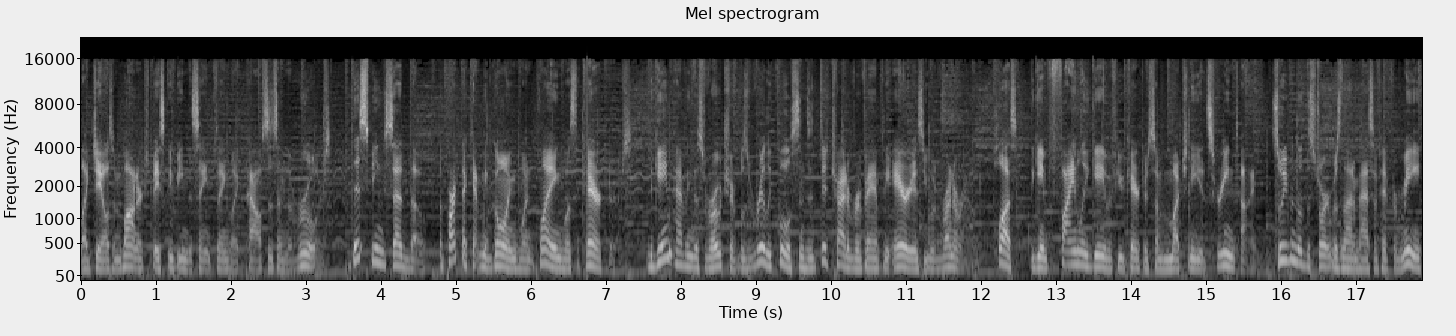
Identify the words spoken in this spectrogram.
like jails and monarchs basically being the same thing like palaces and the rulers. This being said, though, the part that kept me going when playing was the characters. The game having this road trip was really cool since it did try to revamp the areas you would run around. Plus, the game finally gave a few characters some much needed screen time. So even though the story was not a massive hit for me,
